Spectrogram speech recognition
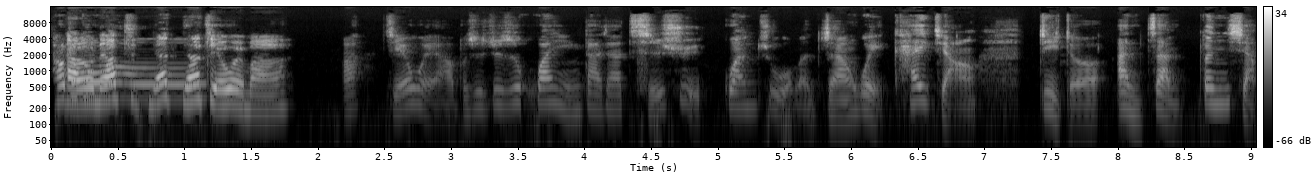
好了，你要你要你要结尾吗？啊，结尾啊，不是，就是欢迎大家持续关注我们职安卫开讲，记得按赞、分享、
